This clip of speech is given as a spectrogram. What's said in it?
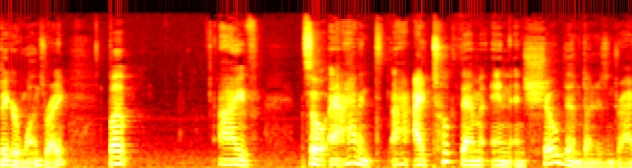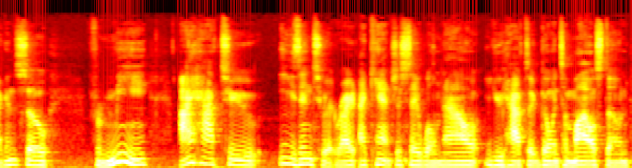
bigger ones, right? But I've so I haven't I, I took them and and showed them Dungeons and Dragons. So for me, I have to ease into it, right? I can't just say, well, now you have to go into milestone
